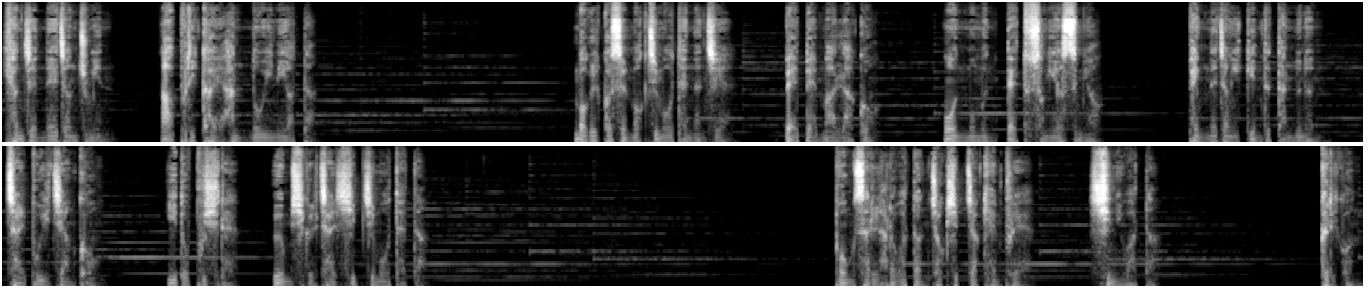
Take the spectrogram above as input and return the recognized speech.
현재 내전 중인 아프리카의 한 노인이었다. 먹을 것을 먹지 못했는지 빼빼 말랐고 온몸은 떼투성이었으며 백내장이 낀 듯한 눈은 잘 보이지 않고 이도 부실해 음식을 잘 씹지 못했다. 봉사를 하러 왔던 적십자 캠프에 신이 왔다. 그리곤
